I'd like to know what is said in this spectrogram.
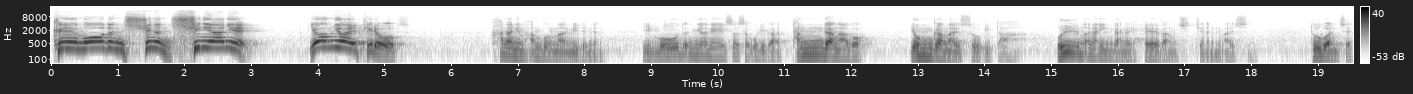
그 모든 신은 신이 아니에요. 염려할 필요 없어. 하나님 한 분만 믿으면 이 모든 면에 있어서 우리가 당당하고 용감할 수 있다. 얼마나 인간을 해방시키는 말씀. 두 번째,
